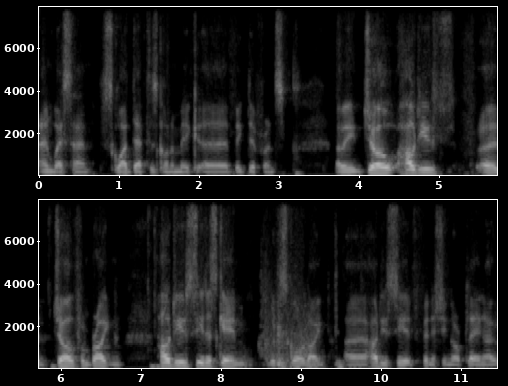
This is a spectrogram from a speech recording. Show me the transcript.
and West Ham. Squad depth is going to make a big difference. I mean, Joe, how do you, uh, Joe from Brighton, how do you see this game with the scoreline? Uh, how do you see it finishing or playing out?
